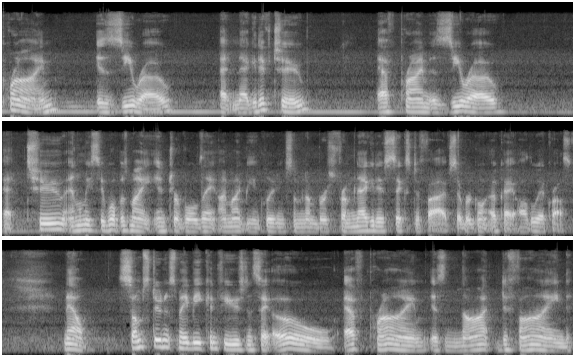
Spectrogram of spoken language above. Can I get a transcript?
prime is 0 at negative 2. f prime is 0 at 2. And let me see, what was my interval? I might be including some numbers from negative 6 to 5. So we're going, okay, all the way across. Now, some students may be confused and say, oh, f prime is not defined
